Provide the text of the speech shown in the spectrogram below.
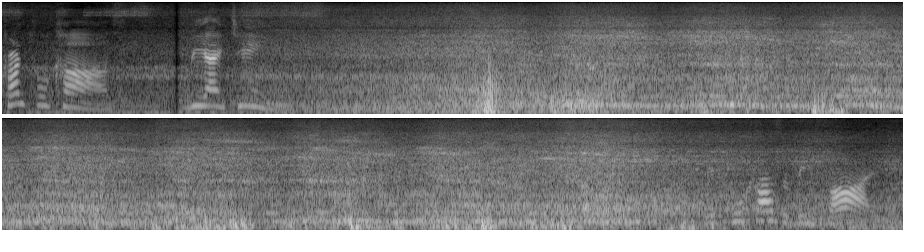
Front full cars, B18. With full cars are B5.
